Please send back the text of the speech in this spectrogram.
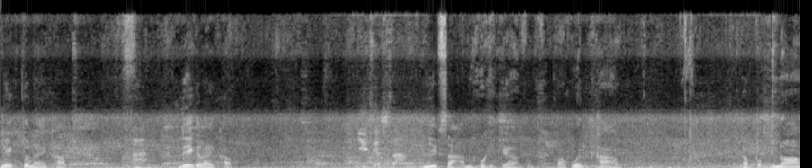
เลขตัวไหนครับค่ะเลขอะไรครับยี่สิบสามยี่สามโอเคครับขอบคุณครับ กับผมน้อง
